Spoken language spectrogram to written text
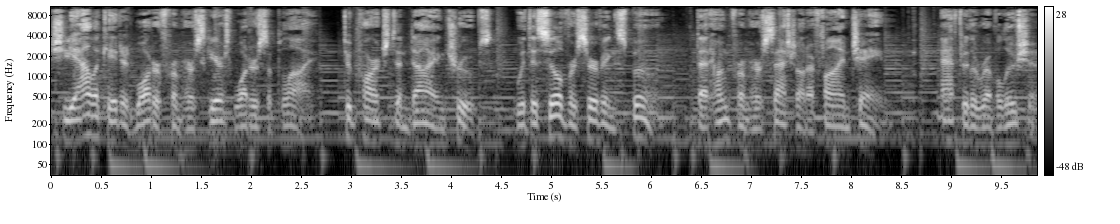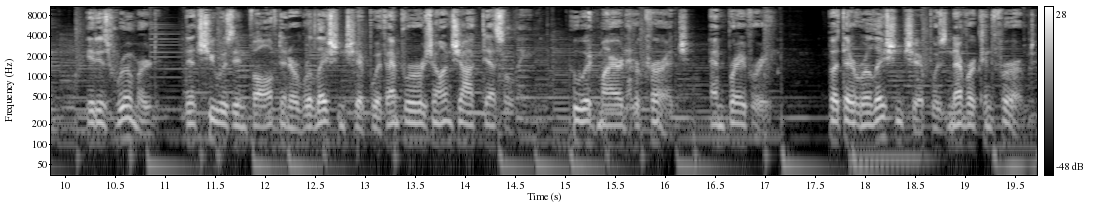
She allocated water from her scarce water supply, to parched and dying troops, with a silver serving spoon, that hung from her sash on a fine chain. After the revolution, it is rumored that she was involved in a relationship with Emperor Jean-Jacques Dessalines, who admired her courage and bravery. but their relationship was never confirmed.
